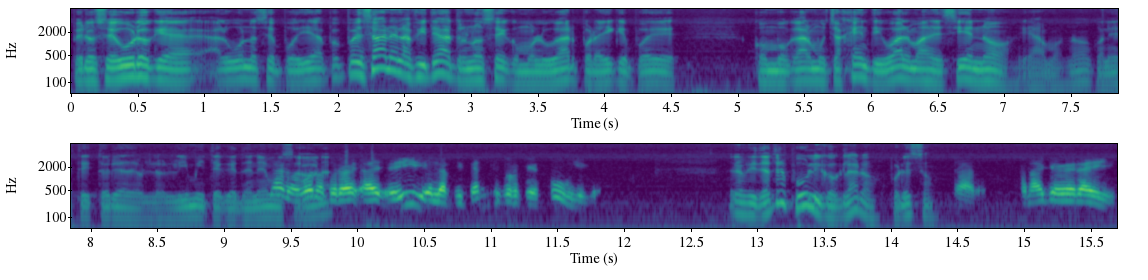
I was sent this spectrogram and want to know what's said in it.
pero seguro que alguno se podía... Pensaba en el anfiteatro, no sé, como lugar por ahí que puede convocar mucha gente, igual más de 100 no, digamos, ¿no? Con esta historia de los límites que tenemos Claro, ahora. bueno, pero ahí, ahí el anfiteatro creo que es público, El anfiteatro es público, claro, por eso. claro. Bueno, hay que ver ahí.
